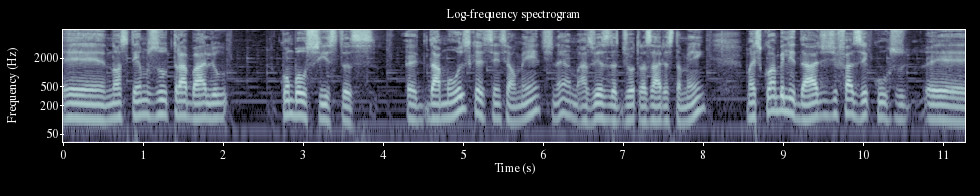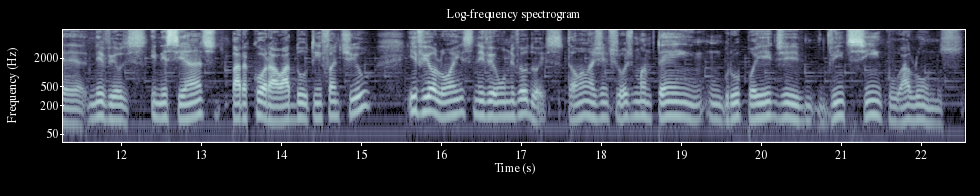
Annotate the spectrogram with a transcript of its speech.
é, nós temos o trabalho com bolsistas é, da música, essencialmente, né? às vezes de outras áreas também, mas com a habilidade de fazer cursos é, níveis iniciantes para coral adulto e infantil e violões nível 1, nível 2. Então a gente hoje mantém um grupo aí de 25 alunos,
